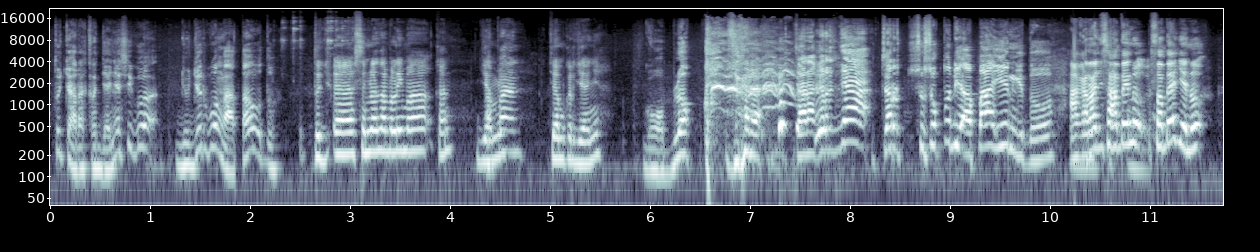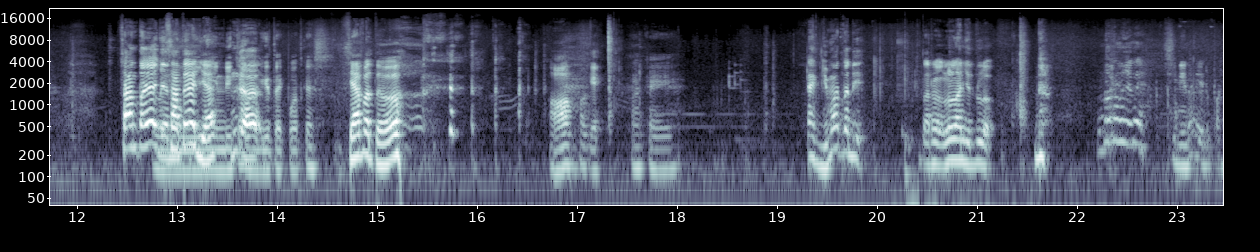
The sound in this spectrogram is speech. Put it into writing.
tuh cara kerjanya sih gua jujur gua nggak tahu tuh. Tuj- eh, 9 sampai 5 kan jamnya Apaan? jam kerjanya Goblok. cara cara kerja. Cara susuk tuh diapain gitu? angkat aja santai nu santai aja nu Santai aja. Santai aja. Enggak. lagi take podcast siapa tuh oh oke oke Eh gimana tadi? Ntar lu lanjut dulu Ntar lanjut aja Sini aja depan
